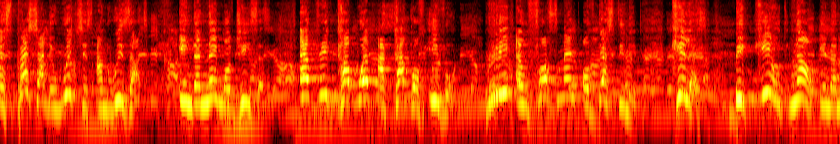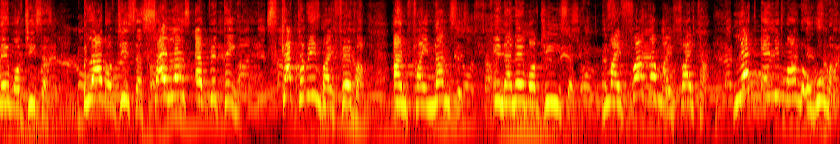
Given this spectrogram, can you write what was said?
especially witches and wizards. In the name of Jesus, every cobweb attack of evil, reinforcement of destiny, killers, be killed now in the name of Jesus. Blood of Jesus, silence everything, scattering by favor and finances in the name of Jesus. My Father, my fighter, let any man or woman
